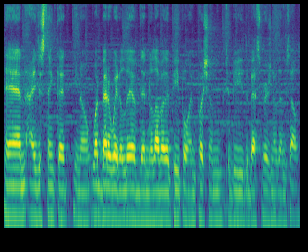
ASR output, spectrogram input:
And I just think that, you know, what better way to live than to love other people and push them to be the best version of themselves.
